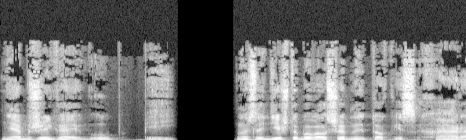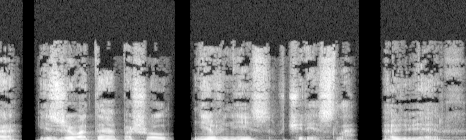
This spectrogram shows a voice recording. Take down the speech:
не обжигая губ, пей. Но следи, чтобы волшебный ток из хара из живота пошел не вниз в чресло, а вверх,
